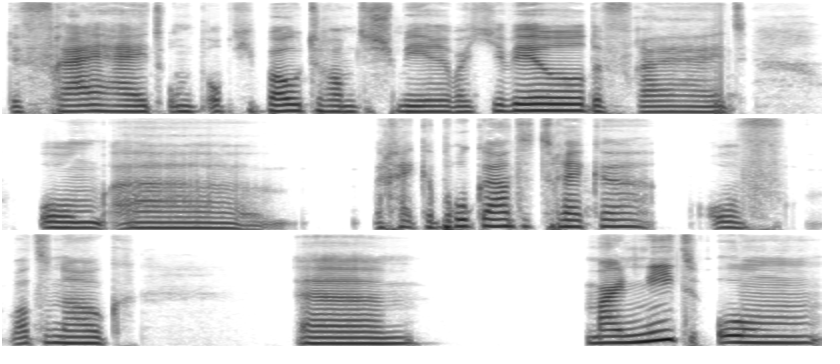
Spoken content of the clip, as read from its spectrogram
De vrijheid om op je boterham te smeren wat je wil. De vrijheid om uh, een gekke broek aan te trekken. Of wat dan ook. Um, maar niet om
